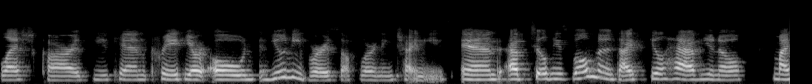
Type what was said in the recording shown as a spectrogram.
flashcards. You can create your own universe of learning Chinese. And up till this moment, I still have, you know, my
